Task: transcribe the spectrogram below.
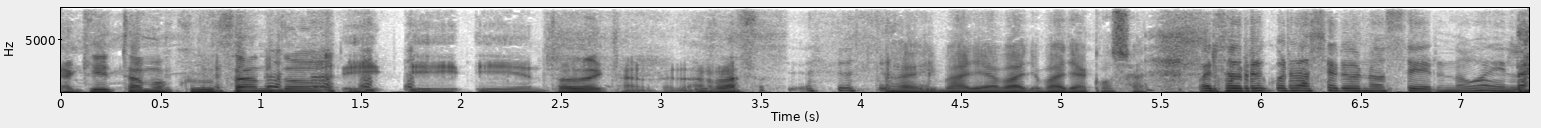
Aquí, estamos cruzando y, entonces, claro, la raza. Ay, vaya, vaya, vaya cosa. Por eso recuerda ser o no ser, ¿no? En la,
